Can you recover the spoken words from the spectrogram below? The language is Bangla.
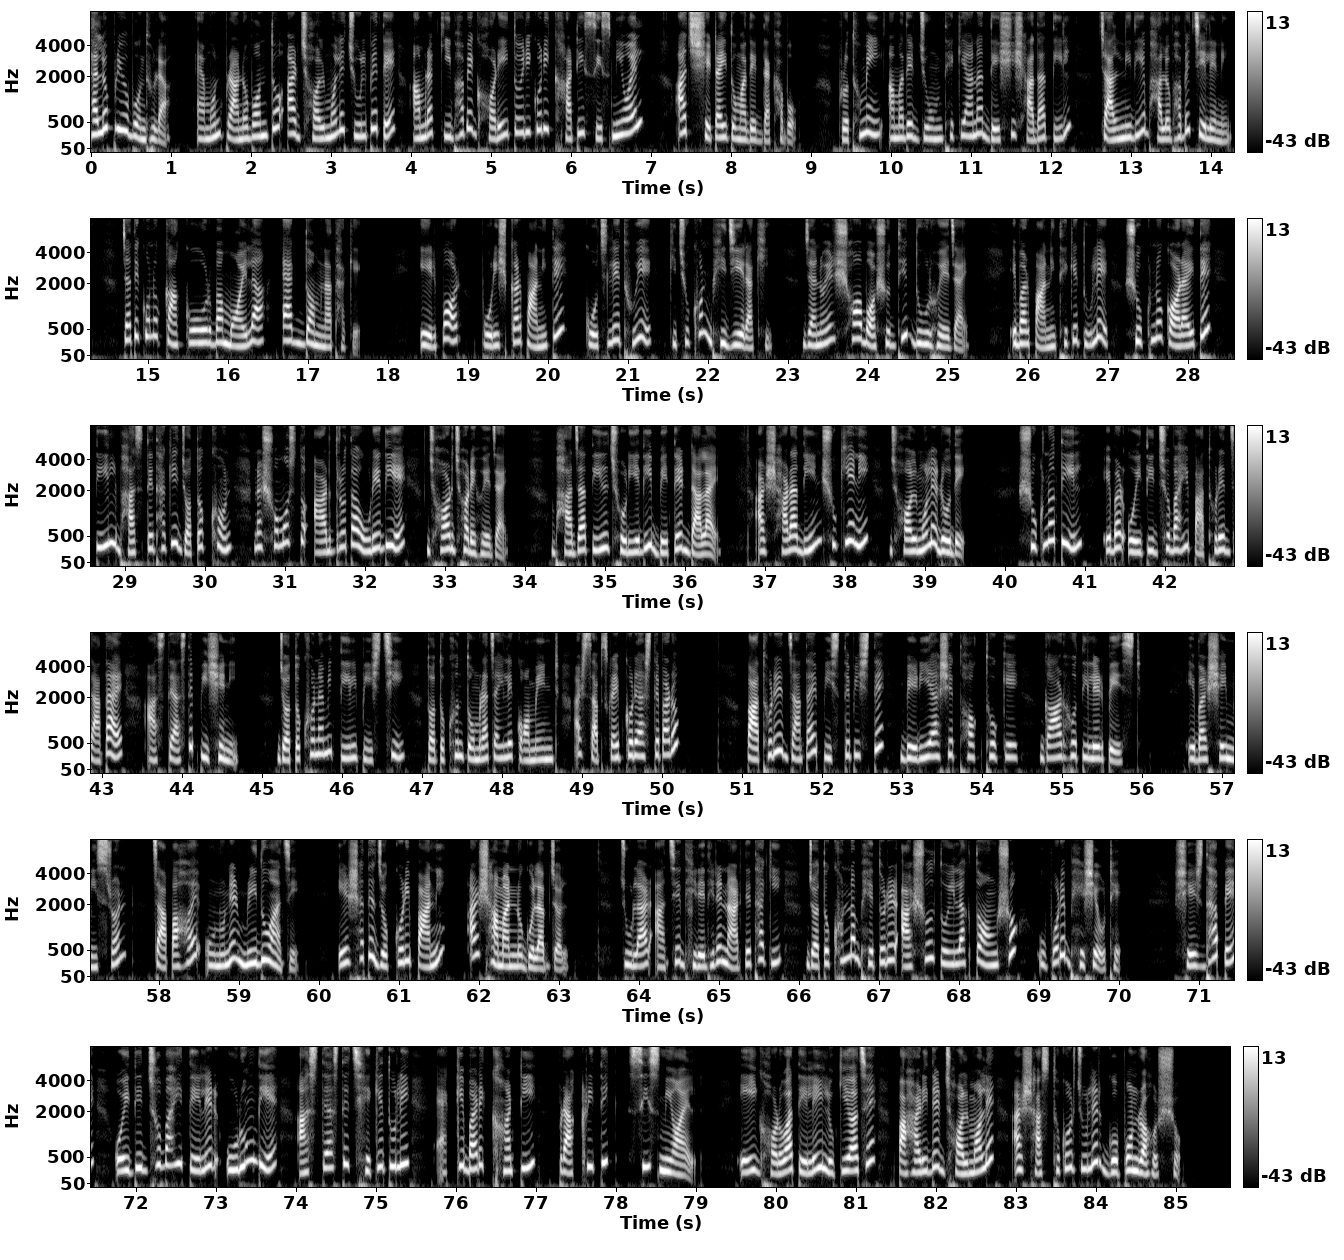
হ্যালো প্রিয় বন্ধুরা, এমন প্রাণবন্ত আর ঝলমলে চুল পেতে আমরা কীভাবে ঘরেই তৈরি করি খাঁটি সিসমি অয়েল? আজ সেটাই তোমাদের দেখাবো। প্রথমেই আমাদের জুম থেকে আনা দেশি সাদা তিল চালনি দিয়ে ভালোভাবে চেলে নেই, যাতে কোনো কাঁকড় বা ময়লা একদম না থাকে। এরপর পরিষ্কার পানিতে কোচলে ধুয়ে কিছুক্ষণ ভিজিয়ে রাখি, যেন এর সব অশুদ্ধি দূর হয়ে যায়। এবার পানি থেকে তুলে শুকনো কড়াইতে তিল ভাসতে থাকি যতক্ষণ না সমস্ত আর্দ্রতা উড়ে দিয়ে ঝরঝরে হয়ে যায়। ভাজা তিল ছড়িয়ে দিই বেতের ডালায় আর সারা দিন শুকিয়ে নিই ঝলমলে রোদে। শুকনো তিল এবার ঐতিহ্যবাহী পাথরের জাতায় আস্তে আস্তে পিষে নিই। যতক্ষণ আমি তিল পিষছি, ততক্ষণ তোমরা চাইলে কমেন্ট আর সাবস্ক্রাইব করে আসতে পারো। পাথরের জাঁতায় পিষতে পিষতে বেরিয়ে আসে থকথকে, গাঢ় তিলের পেস্ট। এবার সেই মিশ্রণ চাপা হয় উনুনের মৃদু আঁচে। এর সাথে যোগ করি পানি আর সামান্য গোলাপ জল। চুলার আঁচে ধীরে ধীরে নাড়তে থাকি যতক্ষণ না ভেতরের আসল তৈলাক্ত অংশ উপরে ভেসে ওঠে। শেষ ধাপে ঐতিহ্যবাহী তেলের উড়ুং দিয়ে আস্তে আস্তে ছেকে তুলি একেবারে খাঁটি প্রাকৃতিক সিসমি অয়েল। এই ঘরোয়া তেলেই লুকিয়ে আছে পাহাড়িদের ঝলমলে আর স্বাস্থ্যকর চুলের গোপন রহস্য।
